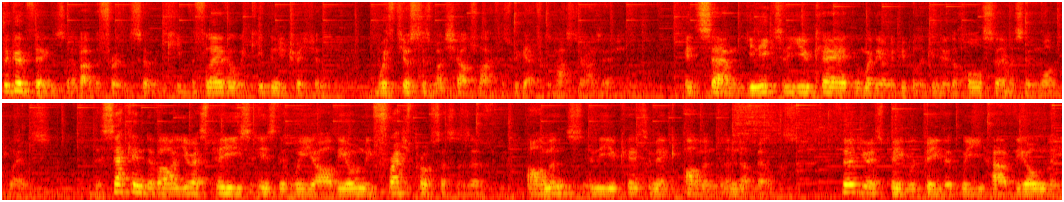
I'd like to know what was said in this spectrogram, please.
the good things about the fruit. So we keep the flavour, we keep the nutrition, with just as much shelf life as we get from pasteurisation. It's um, unique to the UK and we're the only people that can do the whole service in one place. The second of our USPs is that we are the only fresh processors of almonds in the UK to make almond and nut milks. Third USP would be that we have the only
